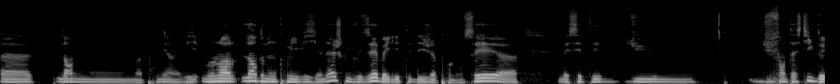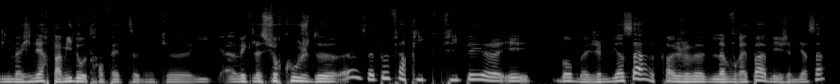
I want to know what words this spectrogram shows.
lors, de mon, premier visionnage, comme je vous disais, bah, il était déjà prononcé, mais c'était du du fantastique, de l'imaginaire parmi d'autres en fait. Donc euh, avec la surcouche de euh, ça peut faire flip- flipper euh, et bon bah, j'aime bien ça. Je l'avouerai pas, mais j'aime bien ça.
